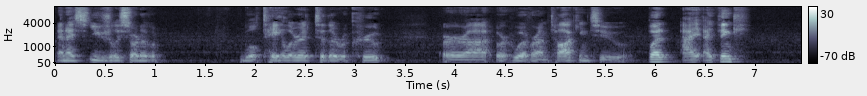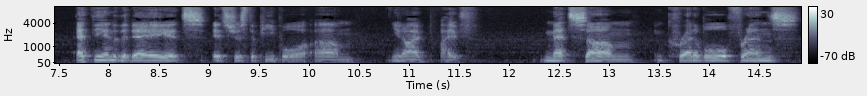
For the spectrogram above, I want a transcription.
and I usually sort of will tailor it to the recruit or uh, or whoever I'm talking to. But I, I think at the end of the day, it's it's just the people. Um, you know, I've I've met some incredible friends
